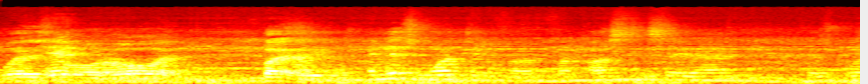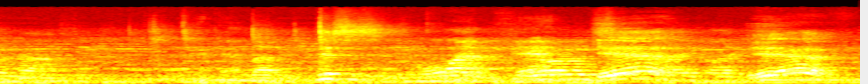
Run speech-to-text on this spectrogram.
What is Yeah. going on? But And it's one thing for, for us to say that because we're not. I love it. This is his life. You know what I'm saying? yeah, Like, like, yeah.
